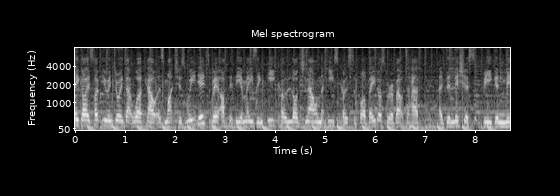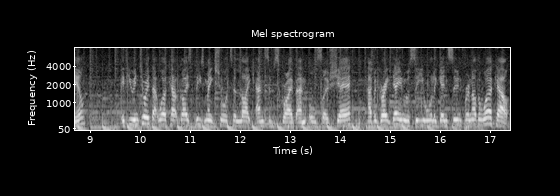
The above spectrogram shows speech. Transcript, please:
Hey guys, hope you enjoyed that workout as much as we did. We're up at the amazing Eco Lodge now on the east coast of Barbados. We're about to have a delicious vegan meal. If you enjoyed that workout, guys, please make sure to like and subscribe and also share. Have a great day and we'll see you all again soon for another workout.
